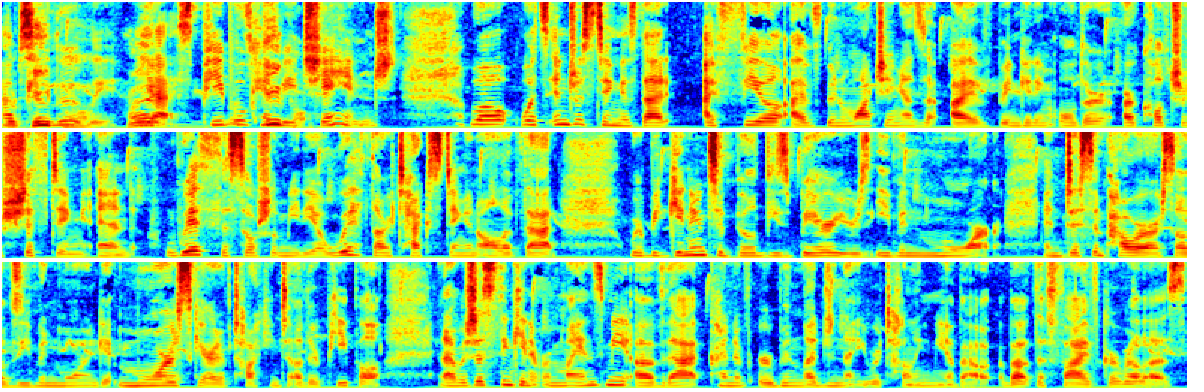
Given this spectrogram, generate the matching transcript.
Absolutely. People, right? Yes, people it's can people. be changed. Well, what's interesting is that I feel I've been watching as I've been getting older, our culture shifting. And with the social media, with our texting and all of that, we're beginning to build these barriers even more and disempower ourselves even more and get more scared of talking to other people. And I was just thinking, it reminds me of that kind of urban legend that you were telling me about, about the five gorillas,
